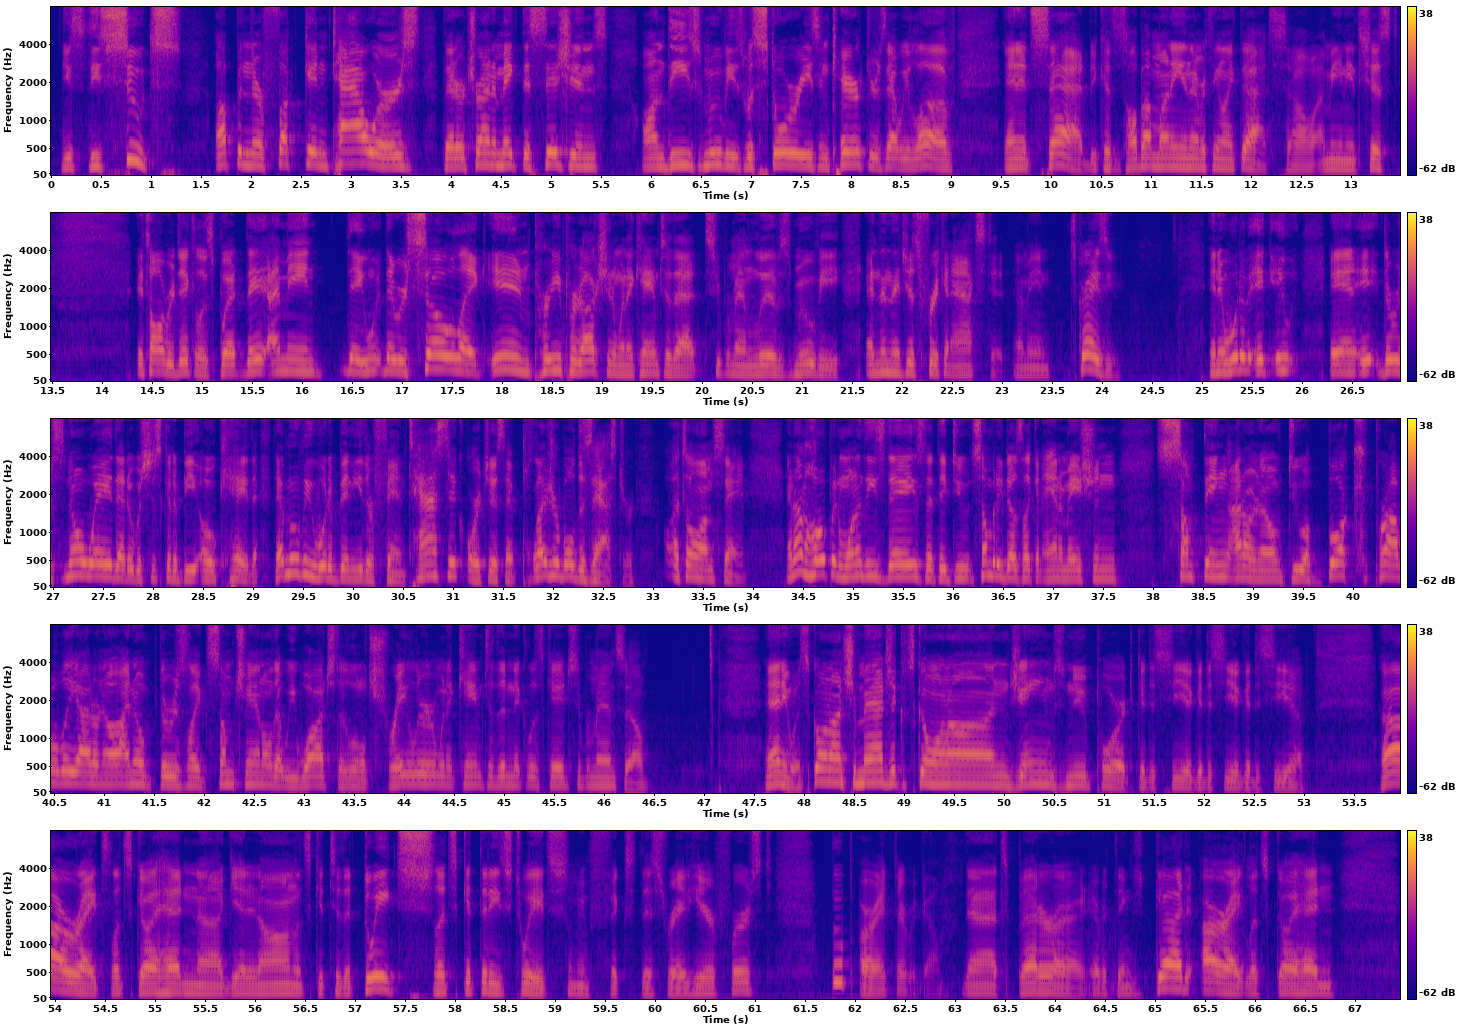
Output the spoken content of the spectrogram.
These these suits up in their fucking towers that are trying to make decisions on these movies with stories and characters that we love. And it's sad because it's all about money and everything like that. So, I mean, it's just, it's all ridiculous. But they, I mean, they they were so like in pre-production when it came to that Superman Lives movie, and then they just freaking axed it. I mean, it's crazy and it would have it, it, and it, there was no way that it was just going to be okay that that movie would have been either fantastic or just a pleasurable disaster that's all i'm saying and i'm hoping one of these days that they do somebody does like an animation something i don't know do a book probably i don't know i know there was like some channel that we watched a little trailer when it came to the Nicolas cage superman so Anyway, what's going on, Shemagic? What's going on, James Newport? Good to see you. Good to see you. Good to see you. All right, let's go ahead and uh, get it on. Let's get to the tweets. Let's get to these tweets. Let me fix this right here first. Boop. All right, there we go. That's better. All right, everything's good. All right, let's go ahead and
